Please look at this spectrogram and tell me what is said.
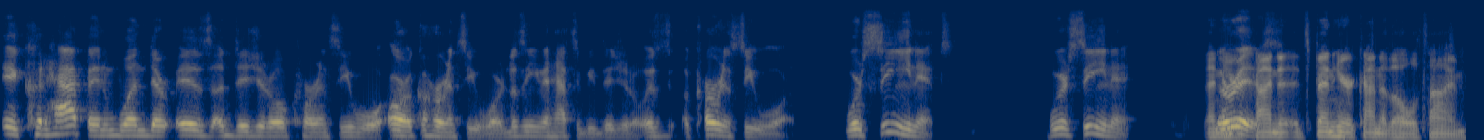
it could happen when there is a digital currency war or a currency war. It doesn't even have to be digital. It's a currency war. We're seeing it. We're seeing it. Been there is. Kind of, it's been here kind of the whole time.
